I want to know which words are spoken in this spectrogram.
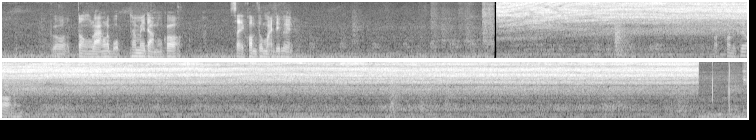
ำก็ต้องล้างระบบ ถ้าไม่ดำก็ใส่ความตัวใหม่ได้เลยนะถอดคอมพิวเซอร์ออกนะครับโอเค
